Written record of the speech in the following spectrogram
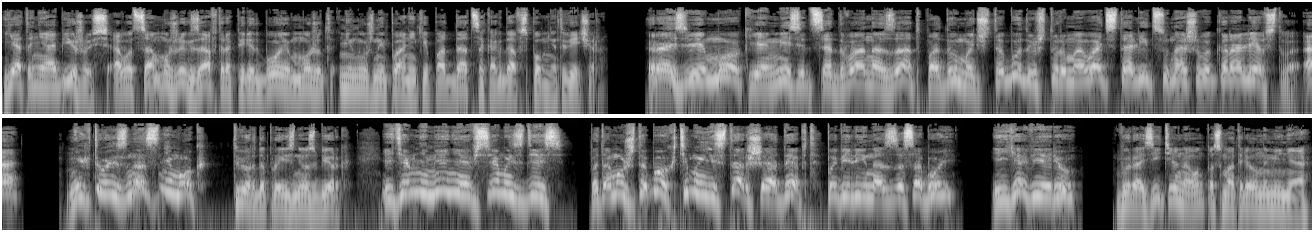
Я-то не обижусь, а вот сам мужик завтра перед боем может ненужной панике поддаться, когда вспомнит вечер. «Разве мог я месяца два назад подумать, что буду штурмовать столицу нашего королевства, а? Никто из нас не мог твердо произнес Берг. «И тем не менее все мы здесь, потому что бог тьмы и старший адепт повели нас за собой. И я верю...» Выразительно он посмотрел на меня.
